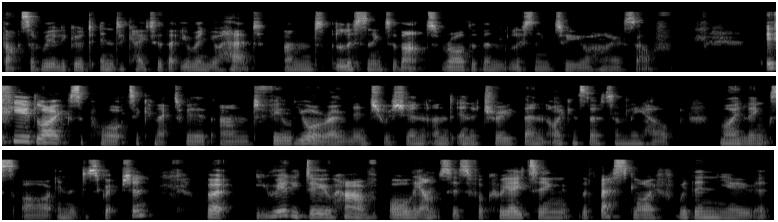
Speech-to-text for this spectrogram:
that's a really good indicator that you're in your head and listening to that rather than listening to your higher self. If you'd like support to connect with and feel your own intuition and inner truth, then I can certainly help. My links are in the description. But you really do have all the answers for creating the best life within you. It,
